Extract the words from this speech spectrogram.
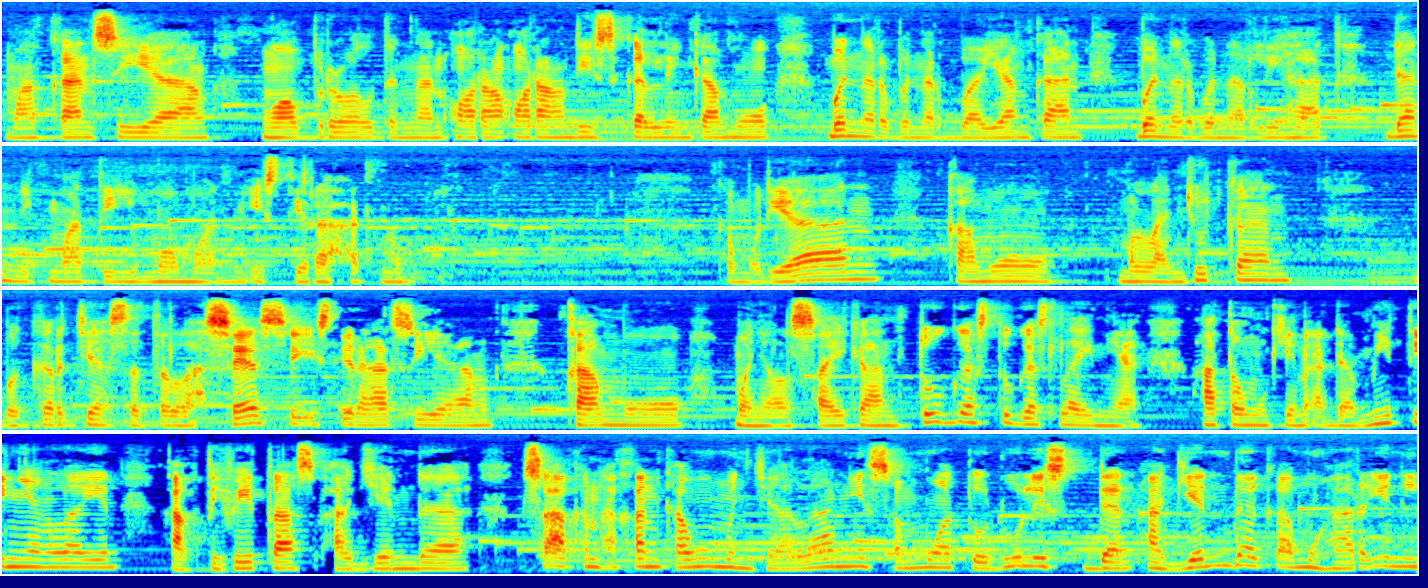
makan siang, ngobrol dengan orang-orang di sekeliling kamu, benar-benar bayangkan, benar-benar lihat, dan nikmati momen istirahatmu. Kemudian kamu melanjutkan bekerja setelah sesi istirahat siang, kamu menyelesaikan tugas-tugas lainnya, atau mungkin ada meeting yang lain, aktivitas, agenda, seakan-akan kamu menjalani semua to-do list dan agenda kamu hari ini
